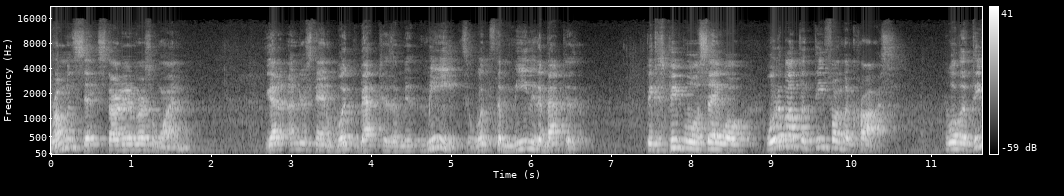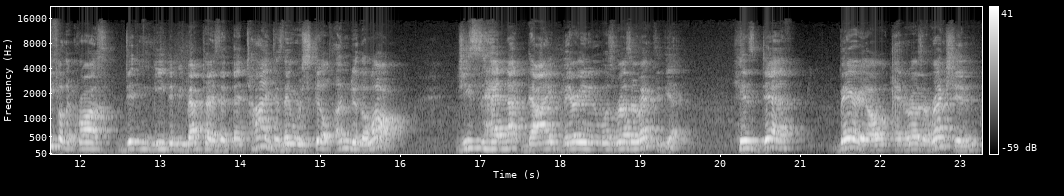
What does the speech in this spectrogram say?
Romans 6, starting in verse 1. You got to understand what baptism means. What's the meaning of baptism? Because people will say, well, what about the thief on the cross? Well, the thief on the cross didn't need to be baptized at that time because they were still under the law. Jesus had not died, buried, and was resurrected yet. His death, burial, and resurrection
